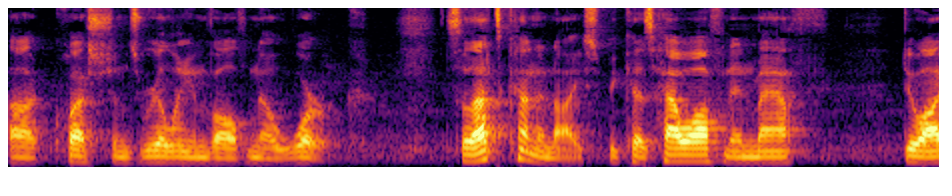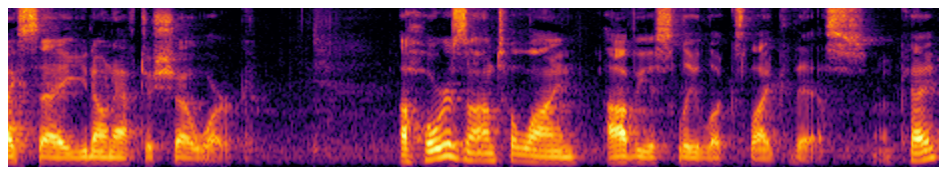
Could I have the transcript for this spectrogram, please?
uh, questions really involve no work. So that's kind of nice because how often in math do I say you don't have to show work? A horizontal line obviously looks like this, okay?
